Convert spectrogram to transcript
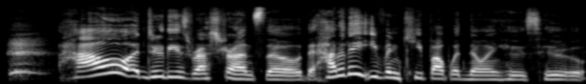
how do these restaurants, though, how do they even keep up with knowing who's who?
